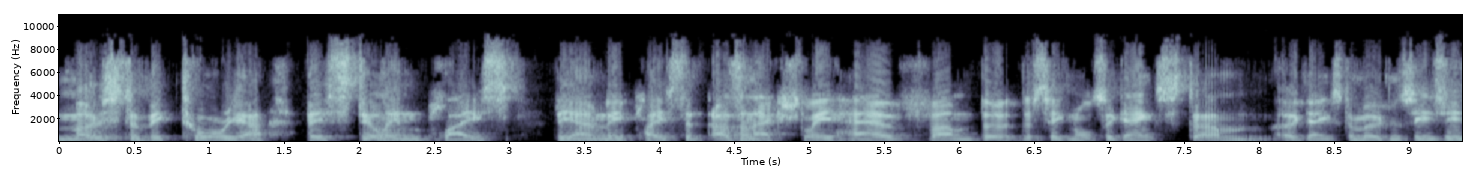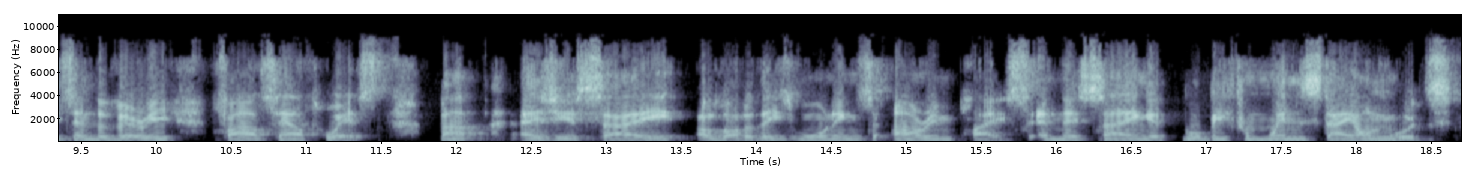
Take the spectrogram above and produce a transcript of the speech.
most of Victoria. They're still in place. The only place that doesn't actually have um, the the signals against um, against emergencies is in the very far southwest. But as you say, a lot of these warnings are in place, and they're saying it will be from Wednesday onwards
